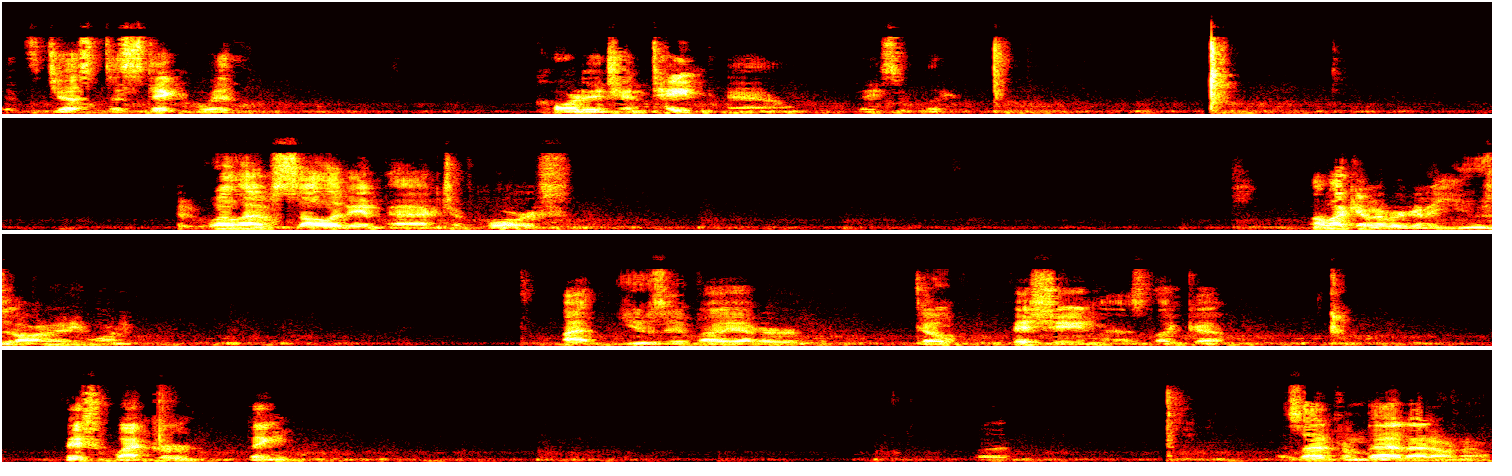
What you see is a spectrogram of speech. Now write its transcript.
It's just a stick with cordage and tape now, basically. It will have solid impact, of course. Not like I'm ever going to use it on anyone. I might use it if I ever go fishing as like a fish whacker thing. But aside from that, I don't know.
